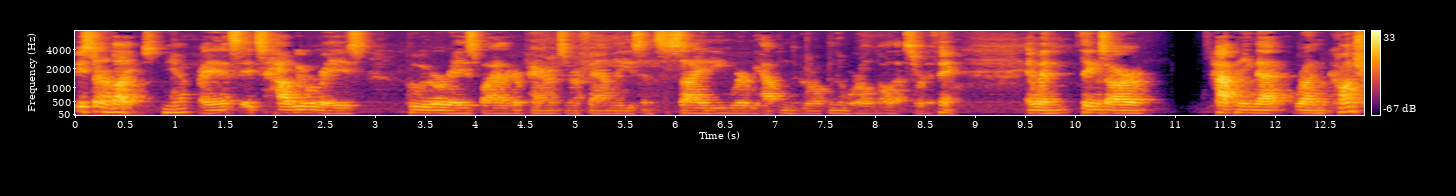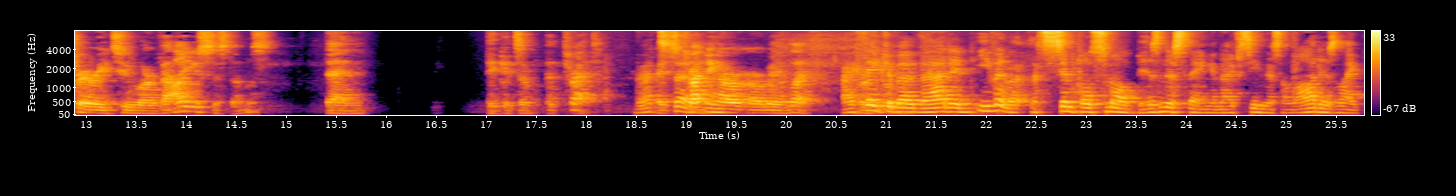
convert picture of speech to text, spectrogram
based on our values yeah. right? And it's it's how we were raised who we were raised by like our parents and our families and society where we happen to grow up in the world all that sort of thing. And when things are happening that run contrary to our value systems, then I think it's a, a threat. That's it's uh, threatening our, our way of life. I think about that, and even a, a, simple small business thing, and I've seen this a lot, is like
